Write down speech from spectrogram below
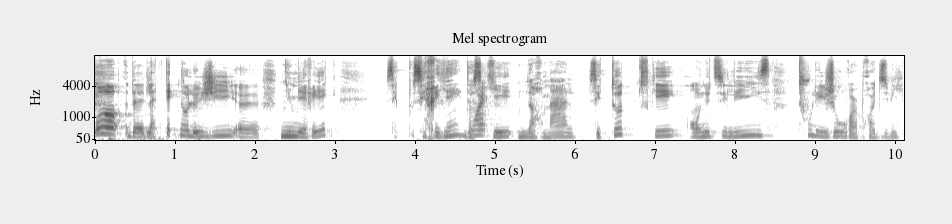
pas de, de la technologie euh, numérique. C'est c'est rien de Ouais. ce qui est normal. C'est tout ce qui est, on utilise tous les jours un produit.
